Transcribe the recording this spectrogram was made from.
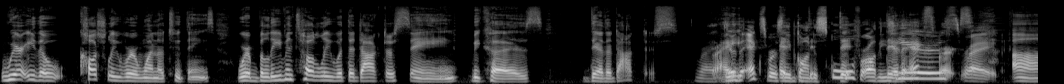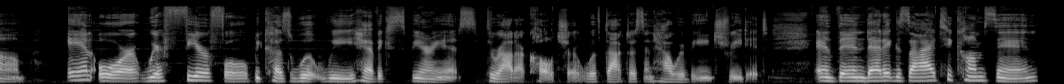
we're either culturally, we're one of two things. We're believing totally what the doctor's saying because they're the doctors. Right. right? They're the experts. They've gone to school they, for all these years. The experts. right. Um, and or we're fearful because what we have experienced throughout our culture with doctors and how we're being treated and then that anxiety comes in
